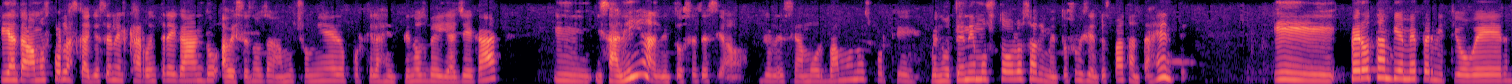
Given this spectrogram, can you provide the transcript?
Y andábamos por las calles en el carro entregando, a veces nos daba mucho miedo porque la gente nos veía llegar y, salían, entonces decía, yo le decía, amor, vámonos porque pues no tenemos todos los alimentos suficientes para tanta gente. Y, pero también me permitió ver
